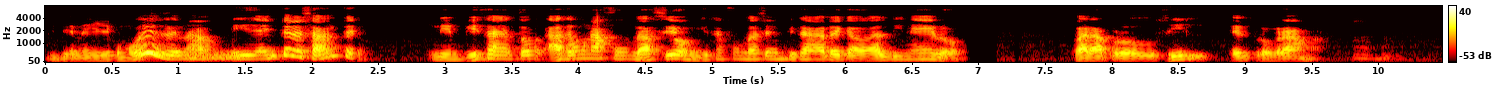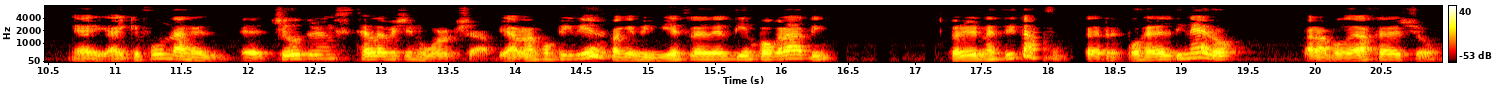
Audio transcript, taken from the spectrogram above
Y tienen ellos como, "Oye, es una idea interesante. Y empiezan entonces, hacen una fundación y esa fundación empiezan a recaudar dinero para producir el programa. Ujú. Y ahí, ahí que fundan el, Children's Television Workshop y hablan con PBS para que PBS le dé el tiempo gratis, pero ellos necesitan eh, recoger el dinero para poder hacer el show.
